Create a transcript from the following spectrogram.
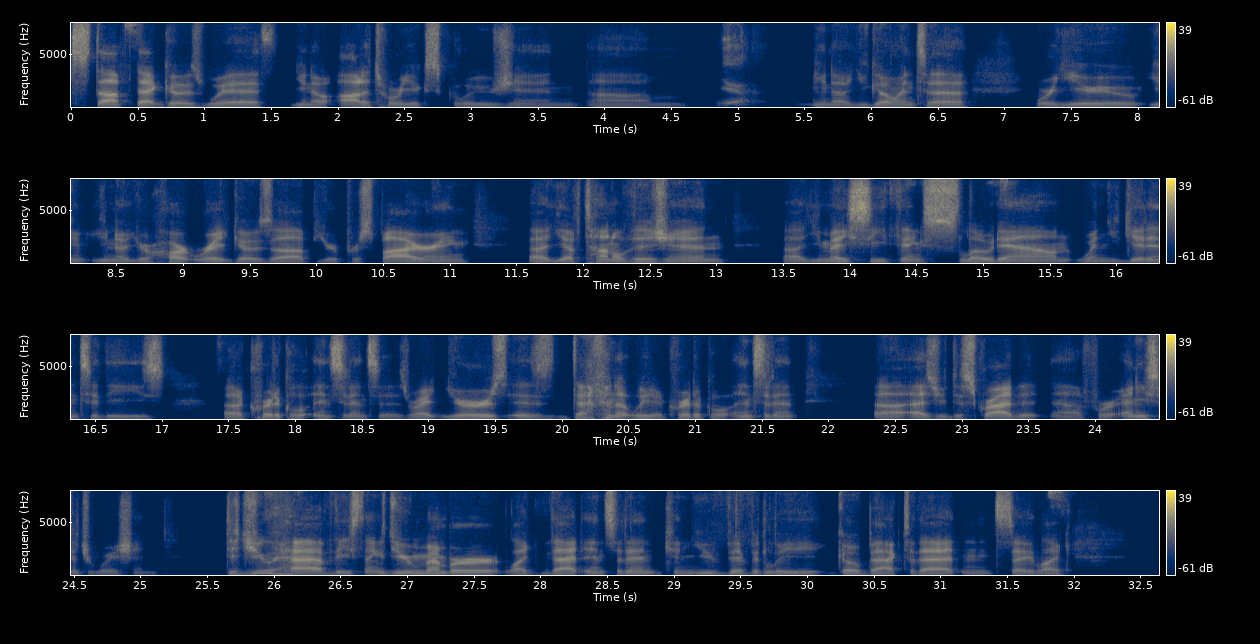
stuff that goes with you know auditory exclusion um yeah. you know you go into where you you you know your heart rate goes up, you're perspiring, uh, you have tunnel vision, uh, you may see things slow down when you get into these uh, critical incidences. Right, yours is definitely a critical incident uh, as you describe it uh, for any situation. Did you have these things? Do you remember like that incident? Can you vividly go back to that and say like?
